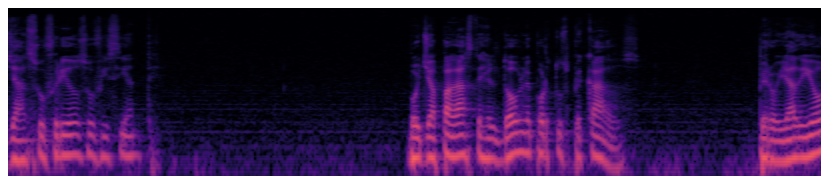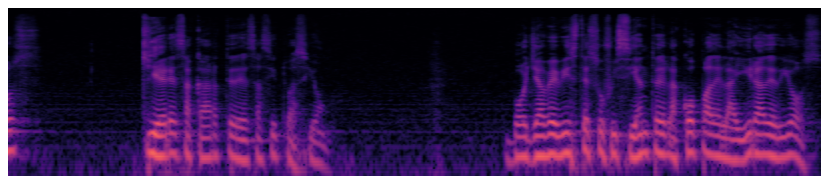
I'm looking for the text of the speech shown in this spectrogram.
ya has sufrido suficiente. Vos ya pagaste el doble por tus pecados, pero ya Dios quiere sacarte de esa situación. Vos ya bebiste suficiente de la copa de la ira de Dios.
